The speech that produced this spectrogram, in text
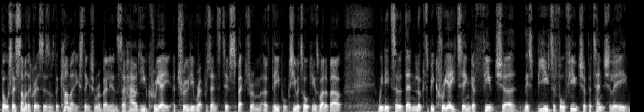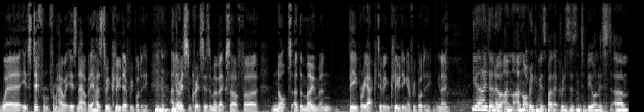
but also some of the criticisms that come at Extinction Rebellion. So, how do you create a truly representative spectrum of people? Because you were talking as well about we need to then look to be creating a future, this beautiful future potentially, where it's different from how it is now. But it mm. has to include everybody. Mm-hmm. And yeah. there is some criticism of XR for not at the moment being very active, including everybody. You know. Yeah, I don't know. I'm I'm not very convinced by that criticism, to be honest. Um,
